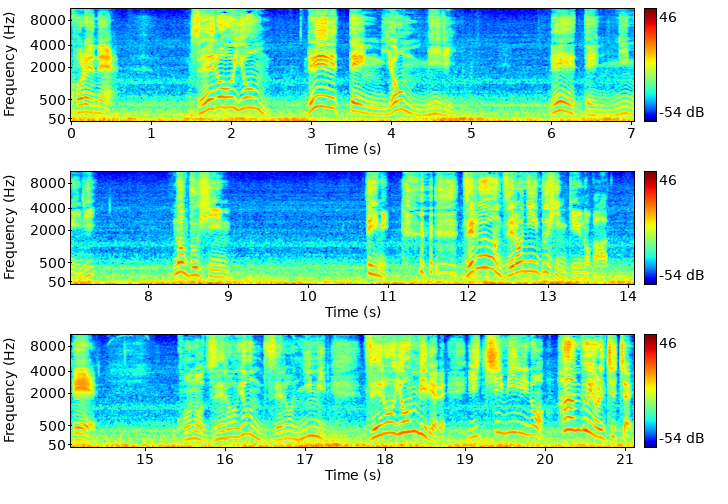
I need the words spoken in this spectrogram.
これね04 0.4ミリ。0.2ミリの部品って意味。0402部品っていうのがあってこの0402ミリ。04ミリやで。1ミリの半分よりちっちゃい。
